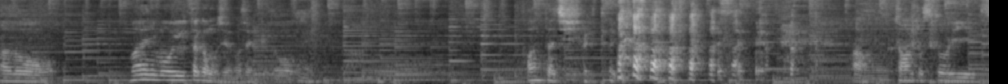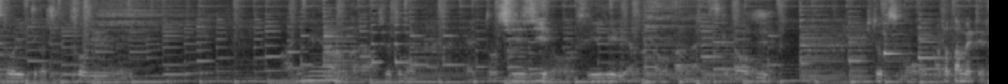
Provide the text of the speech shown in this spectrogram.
あの前にも言ったかもしれませんけど、ファンタジーやりたい あのちゃんとストーリーストーリーっていうかそういうアニメなのかな？それとも、えっと、CG の 3D でやるのかわからないですけど、ええ、一つもう温めてる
